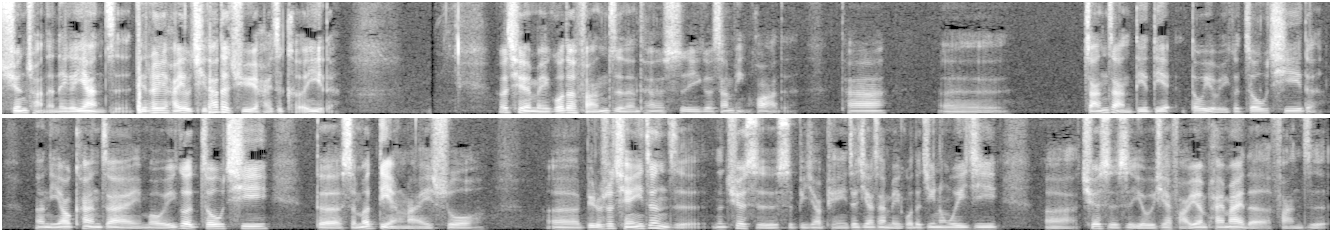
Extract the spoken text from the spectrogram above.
宣传的那个样子，底特律还有其他的区域还是可以的。而且美国的房子呢，它是一个商品化的，它呃涨涨跌跌都有一个周期的。那你要看在某一个周期的什么点来说，呃，比如说前一阵子，那确实是比较便宜，再加上美国的金融危机，呃，确实是有一些法院拍卖的房子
